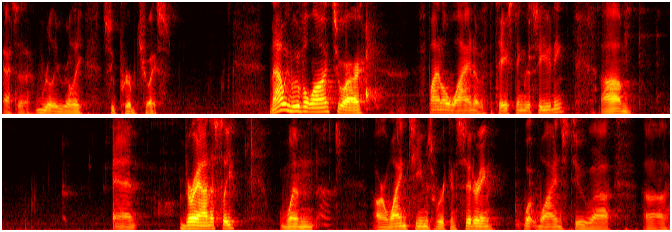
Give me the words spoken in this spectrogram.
That's a really, really superb choice. Now we move along to our final wine of the tasting this evening. Um, and very honestly, when our wine teams were considering what wines to uh, uh,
